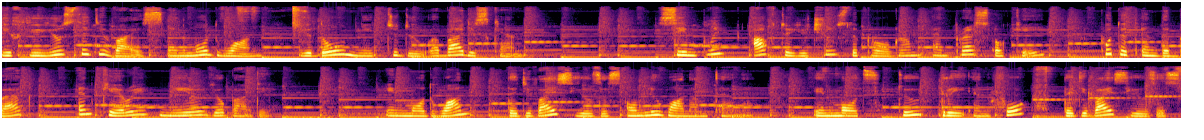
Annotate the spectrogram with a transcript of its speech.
If you use the device in mode 1, you don't need to do a body scan. Simply, after you choose the program and press OK, put it in the bag and carry near your body. In mode 1, the device uses only one antenna. In modes 2, 3 and 4, the device uses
